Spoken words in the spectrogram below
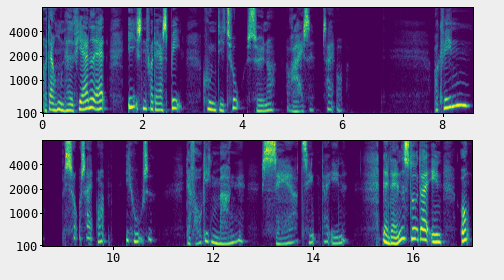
Og da hun havde fjernet al isen fra deres ben, kunne de to sønner rejse sig op. Og kvinden så sig om i huset. Der foregik mange sære ting derinde. Blandt andet stod der en ung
